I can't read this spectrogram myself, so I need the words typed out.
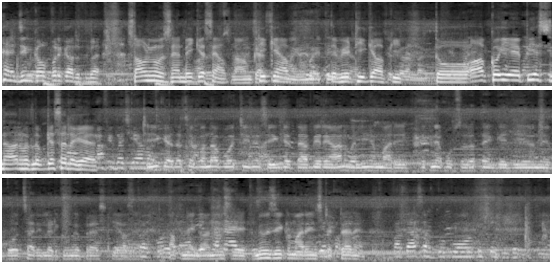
हैं जिनका ऊपर का रुतबा है। अस्सलाम हसनैन भाई कैसे हैं आप? ठीक हैं आप? तबीयत ठीक है आपकी। तो आपको ये ए पी एस चिनार मतलब कैसा लगा है हैं। ठीक है जैसे बंदा बहुत चीज़ें सीख जाता है। अभी रेहान वली हमारे इतने खूबसूरत हैं कि जी उन्होंने बहुत सारी लड़कियों को प्रेस किया हुआ है। अपने गानों से। म्यूज़िक हमारे इंस्ट्रक्टर हैं। है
